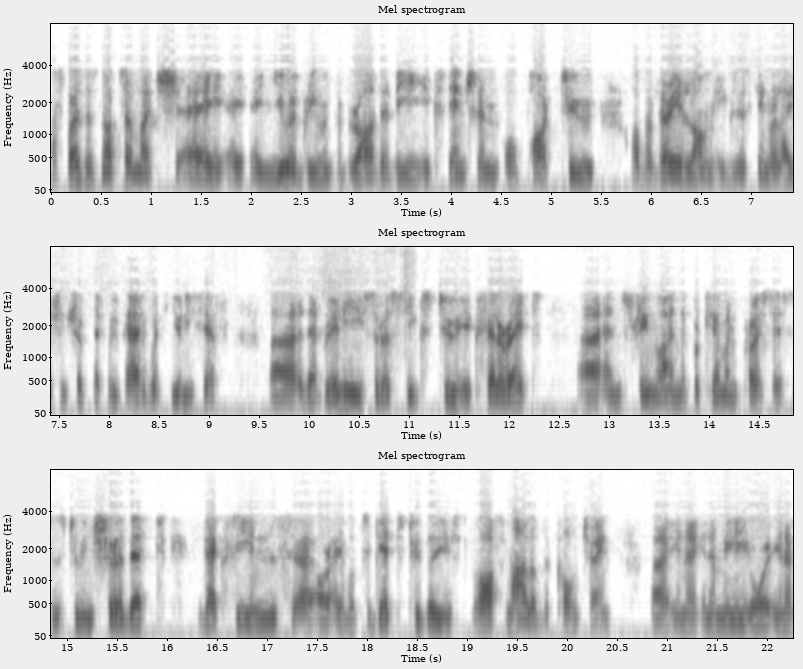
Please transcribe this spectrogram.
I suppose it's not so much a, a, a, new agreement, but rather the extension or part two of a very long existing relationship that we've had with UNICEF uh, that really sort of seeks to accelerate uh, and streamline the procurement processes to ensure that vaccines uh, are able to get to the last mile of the cold chain uh, in a in a me or in a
